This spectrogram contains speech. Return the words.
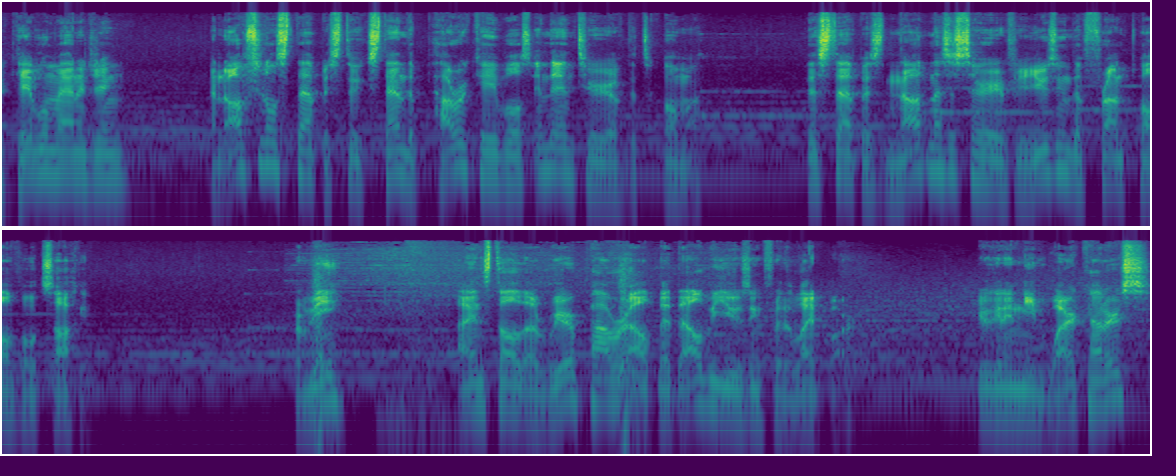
cable managing, an optional step is to extend the power cables in the interior of the Tacoma this step is not necessary if you're using the front 12 volt socket. For me, I installed a rear power outlet that I'll be using for the light bar. You're gonna need wire cutters,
